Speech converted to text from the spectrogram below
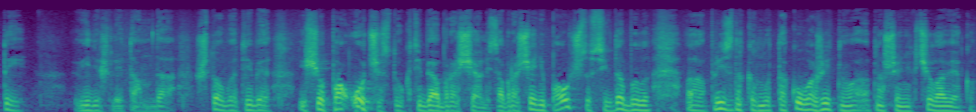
ты видишь ли, там, да, чтобы тебе еще по отчеству к тебе обращались. Обращение по отчеству всегда было а, признаком вот такого уважительного отношения к человеку.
